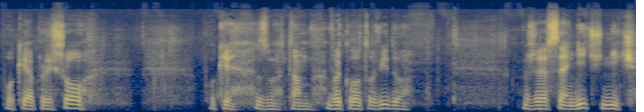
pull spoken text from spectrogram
поки я прийшов, поки там виклав то відео, вже все ніч, ніч.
